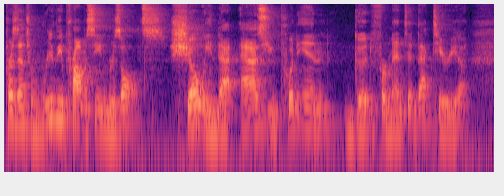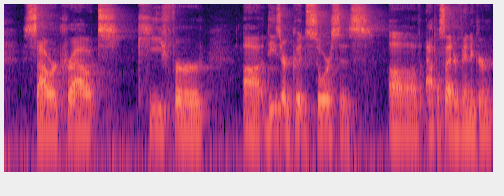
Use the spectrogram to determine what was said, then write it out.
presents really promising results showing that as you put in good fermented bacteria sauerkraut kefir uh, these are good sources of apple cider vinegar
